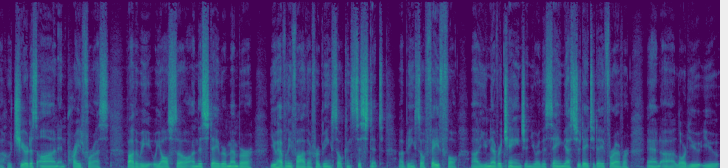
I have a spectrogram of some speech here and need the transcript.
uh, who cheered us on and prayed for us. Father, we, we also on this day remember you, Heavenly Father, for being so consistent, uh, being so faithful. Uh, you never change, and you are the same yesterday, today, forever. And uh, Lord, you you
